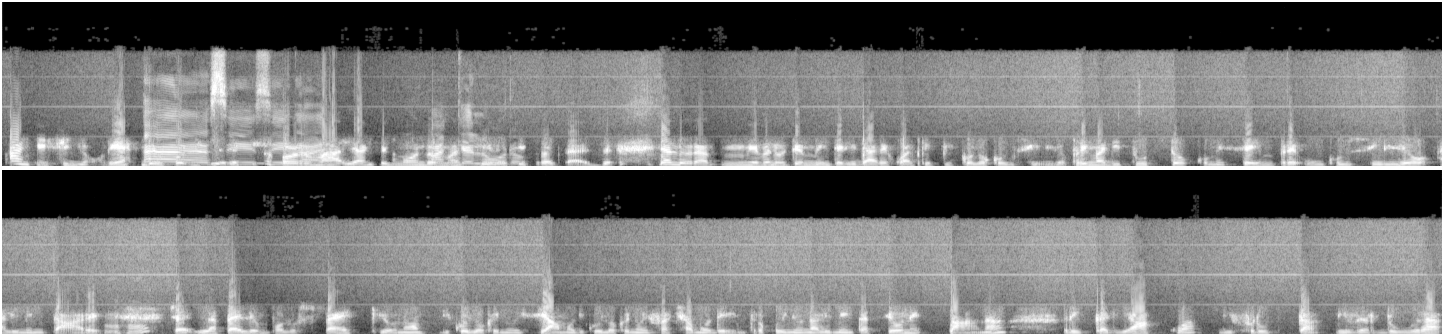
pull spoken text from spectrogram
anche i signori, eh, devo eh, dire. Sì, sì, ormai dai. anche il mondo anche maschile loro. si protegge. E allora mm, mi è venuto in mente di dare qualche piccolo consiglio. Prima di tutto, come sempre, un consiglio alimentare. Uh-huh. Cioè la pelle è un po' lo specchio no? di quello che noi siamo, di quello che noi facciamo dentro, quindi un'alimentazione un'alimentazione sana, ricca di acqua, di frutta, di verdura,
